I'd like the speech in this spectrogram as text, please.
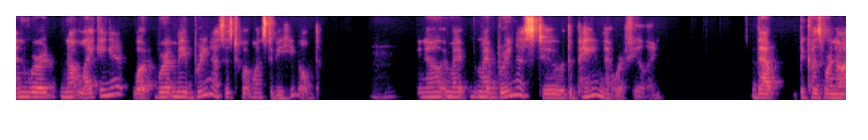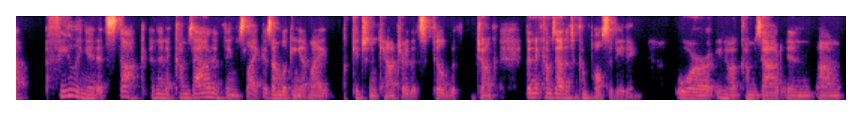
and we're not liking it, what where it may bring us is to what wants to be healed. Mm-hmm. You know, it might it might bring us to the pain that we're feeling. That because we're not feeling it, it's stuck. And then it comes out in things like, as I'm looking at my kitchen counter that's filled with junk, then it comes out into compulsive eating. Or, you know, it comes out in um,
